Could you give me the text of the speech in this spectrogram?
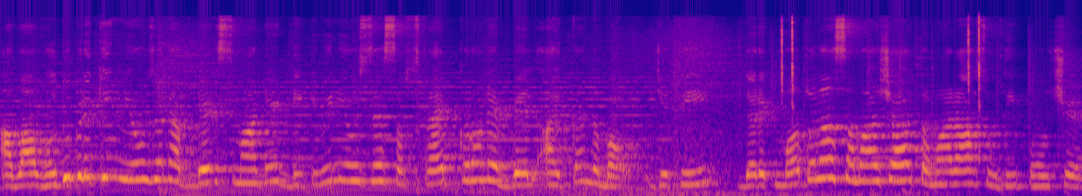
આવા વધુ બ્રેકિંગ ન્યૂઝ અને અપડેટ્સ માટે ડીટીવી ન્યૂઝને સબસ્ક્રાઇબ કરો અને બેલ આઇકન દબાવો, જેથી દરેક મહત્વના સમાચાર તમારા સુધી પહોંચે.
